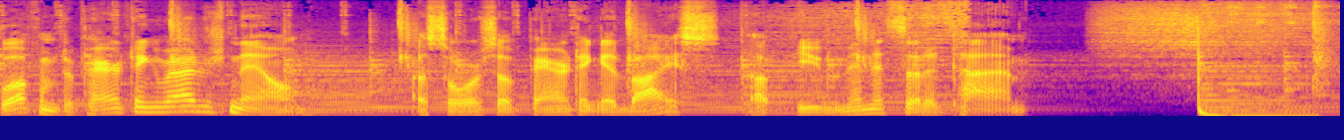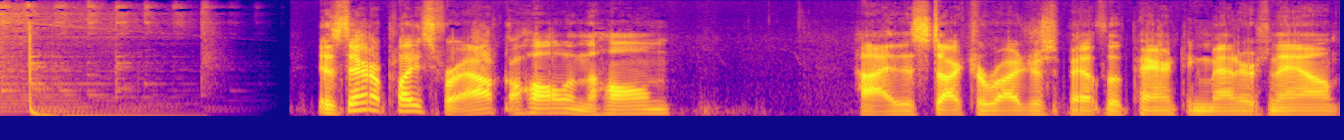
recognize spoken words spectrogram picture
Welcome to Parenting Matters Now, a source of parenting advice a few minutes at a time. Is there a place for alcohol in the home? Hi, this is Dr. Roger Smith with Parenting Matters Now.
